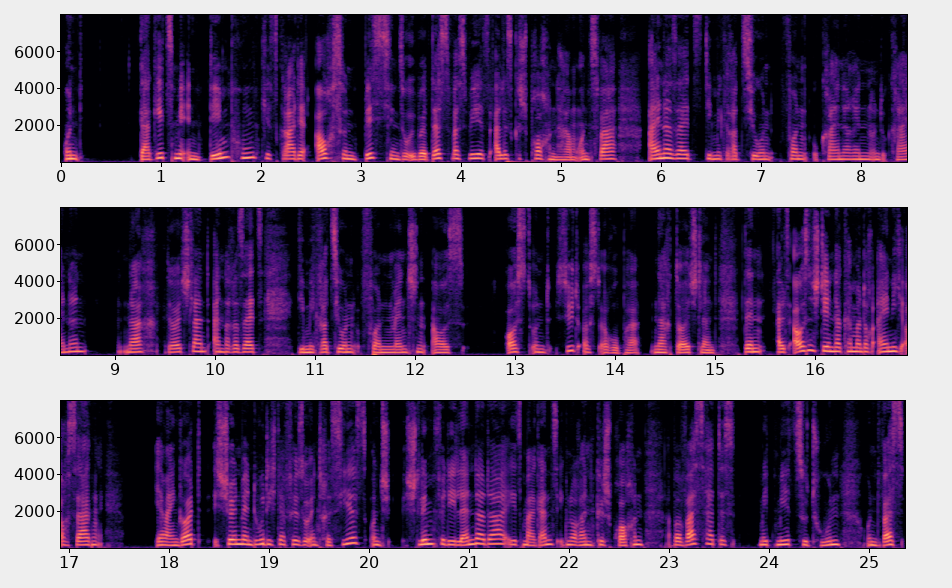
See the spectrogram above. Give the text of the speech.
Und da geht es mir in dem Punkt jetzt gerade auch so ein bisschen so über das, was wir jetzt alles gesprochen haben. Und zwar einerseits die Migration von Ukrainerinnen und Ukrainern nach Deutschland, andererseits die Migration von Menschen aus Ost- und Südosteuropa nach Deutschland. Denn als Außenstehender kann man doch eigentlich auch sagen, ja, mein Gott, schön, wenn du dich dafür so interessierst und schlimm für die Länder da, jetzt mal ganz ignorant gesprochen, aber was hat es mit mir zu tun und was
